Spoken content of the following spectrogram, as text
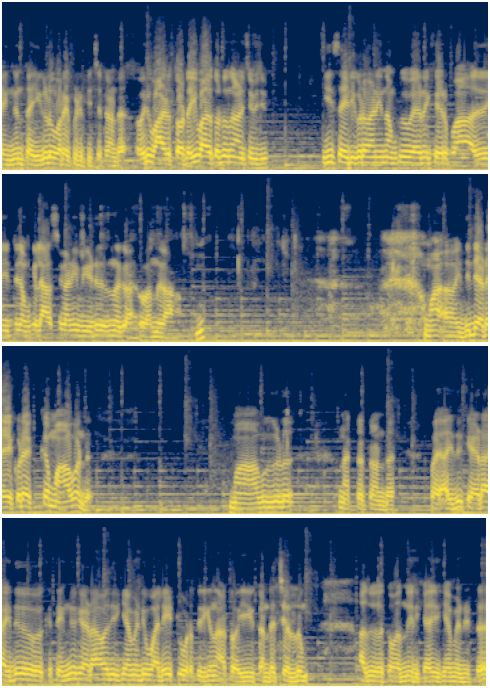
തെങ്ങും തൈകൾ കുറെ പിടിപ്പിച്ചിട്ടുണ്ട്. ഒരു വാഴത്തോട്ടം. ഈ വാഴത്തോട്ടം ഒന്ന് കാണിച്ചു വെച്ചു ഈ സൈഡിൽ കൂടെ വേണമെങ്കിൽ നമുക്ക് വേറെ കയറി പോകാം അത് കഴിഞ്ഞിട്ട് നമുക്ക് ലാസ്റ്റ് വേണമെങ്കിൽ വീട് വന്ന് കാണാം. ഇതിന്റെ ഇടയിൽ കൂടെ ഒക്കെ മാവുണ്ട്. മാവുകൾ നട്ടിട്ടുണ്ട്. ഇത് കേടാ ഇത് തെങ്ങ് കേടാവാതിരിക്കാൻ വേണ്ടി വലയിട്ട് കൊടുത്തിരിക്കുന്ന കേട്ടോ ഈ കണ്ട ചെള്ളും അതും ഇതൊക്കെ വന്നിരിക്കാതിരിക്കാൻ വേണ്ടിയിട്ട്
